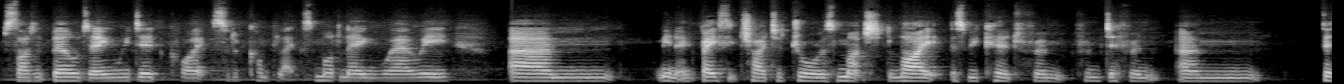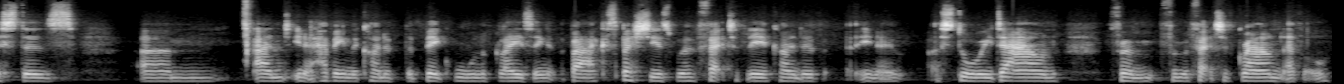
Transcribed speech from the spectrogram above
started building, we did quite sort of complex modelling where we, um, you know, basically tried to draw as much light as we could from from different um, vistas. Um, and you know having the kind of the big wall of glazing at the back, especially as we're effectively a kind of you know a story down from from effective ground level,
